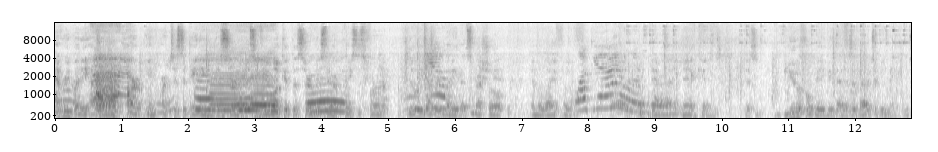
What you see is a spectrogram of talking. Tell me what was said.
everybody has a part in participating in this service. If you look at the service, there are places for really everybody that's special in the life of, uh, of Dara and Nick and this beautiful baby that is about to be named.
